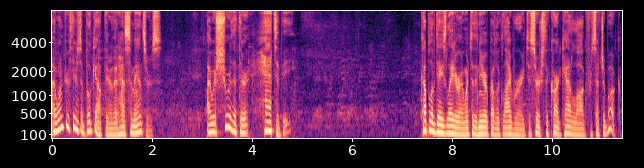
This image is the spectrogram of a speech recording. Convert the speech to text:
I wonder if there's a book out there that has some answers. I was sure that there had to be. A couple of days later, I went to the New York Public Library to search the card catalog for such a book.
